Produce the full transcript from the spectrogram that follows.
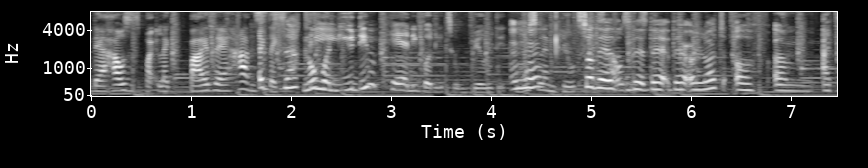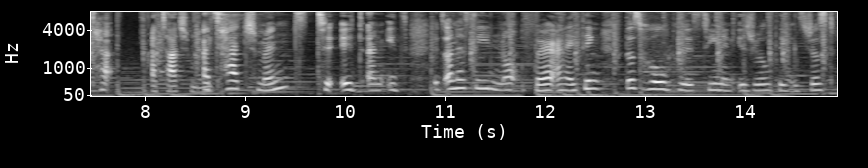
their houses by like by their hands. Like Exactly. nobody, you didn't pay anybody to build it. Muslim built so there's there, there, there are a lot of um atta- attachments. attachment to it and it's it's honestly not fair and i think this whole palestine and israel thing is just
